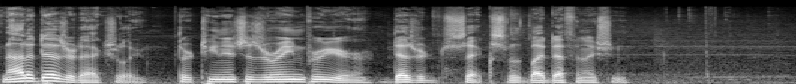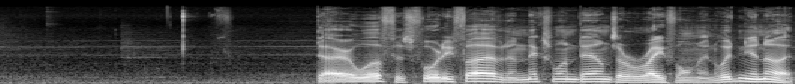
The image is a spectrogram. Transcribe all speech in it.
Not a desert, actually. 13 inches of rain per year. Desert 6, by definition. Dire Wolf is 45, and the next one down's a rifleman. Wouldn't you know it?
